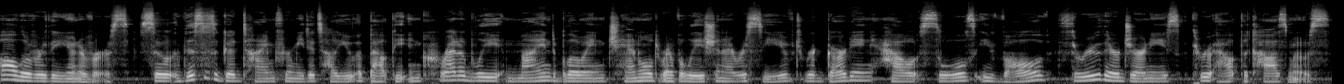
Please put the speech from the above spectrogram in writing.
all over the universe. So, this is a good time for me to tell you about the incredibly mind blowing channeled revelation I received regarding how souls evolve through their journeys throughout the cosmos.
